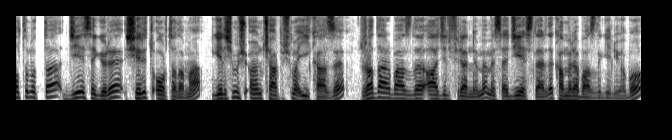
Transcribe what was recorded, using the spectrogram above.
Ultimate'da GS'e göre şerit ortalama, gelişmiş ön çarpışma ikazı, radar bazlı acil frenleme mesela GS'lerde kamera bazlı geliyor bu.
